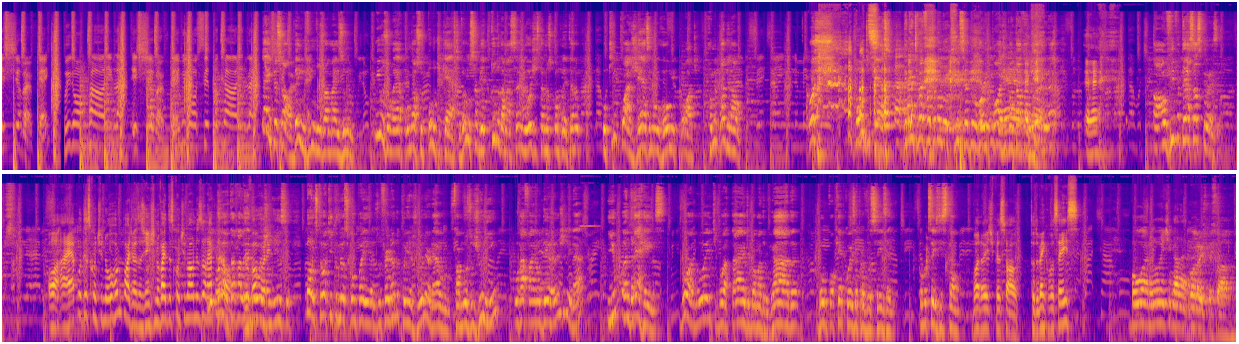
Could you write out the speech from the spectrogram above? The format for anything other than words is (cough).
it's your birthday. We gon' party like it's your birthday. We gon' sip Bacardi like. E aí, pessoal, bem-vindos a mais um News on Apple, nosso podcast. Vamos saber tudo da maçã e hoje estamos completando o 50 HomePod. HomePod não. Oxi, podcast. É que a gente vai fazer uma notícia do HomePod que eu tava lendo, né? É. Ó, ao vivo tem essas coisas. Ó, a Apple descontinuou o HomePod, mas a gente não vai descontinuar o News on Apple, Então, não. eu tava lendo Por favor, hoje hein? isso. Bom, estou aqui com meus companheiros, o Fernando Cunha Júnior, né, o famoso Juninho, o Rafael De Angeli, né, e o André Reis. Boa noite, boa tarde, boa madrugada, bom qualquer coisa pra vocês aí. Como que vocês estão? Boa noite, pessoal. Tudo bem com vocês? Boa noite, galera. Boa noite, pessoal.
